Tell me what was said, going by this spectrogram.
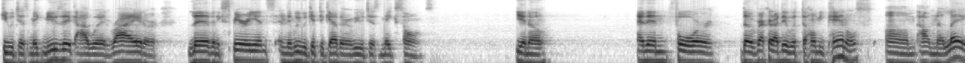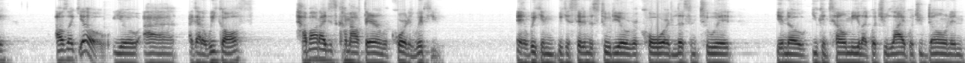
He would just make music. I would write or live and experience, and then we would get together and we would just make songs you know. And then for the record I did with the homie panels um out in LA, I was like, yo, yo, I I got a week off. How about I just come out there and record it with you? And we can we can sit in the studio, record, listen to it. You know, you can tell me like what you like, what you don't. And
